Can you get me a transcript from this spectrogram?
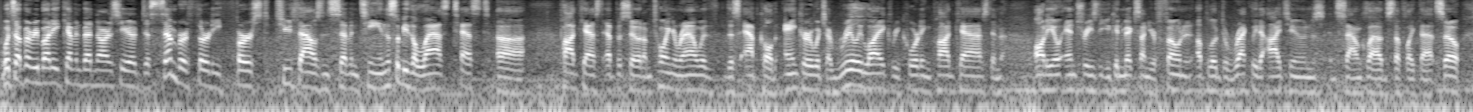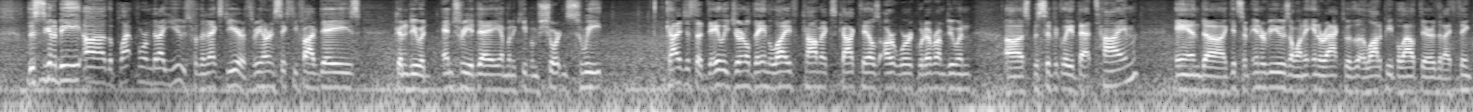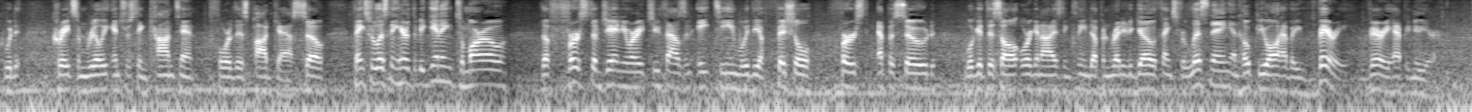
What's up, everybody? Kevin Bednarz here. December 31st, 2017. This will be the last test uh, podcast episode. I'm toying around with this app called Anchor, which I really like, recording podcast and audio entries that you can mix on your phone and upload directly to iTunes and SoundCloud and stuff like that. So, this is going to be uh, the platform that I use for the next year 365 days. Going to do an entry a day. I'm going to keep them short and sweet kind of just a daily journal, day in the life, comics, cocktails, artwork, whatever I'm doing uh, specifically at that time, and uh, get some interviews. I want to interact with a lot of people out there that I think would create some really interesting content for this podcast. So, thanks for listening here at the beginning. Tomorrow, the 1st of January 2018, will be the official first episode. We'll get this all organized and cleaned up and ready to go. Thanks for listening, and hope you all have a very, very happy new year.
